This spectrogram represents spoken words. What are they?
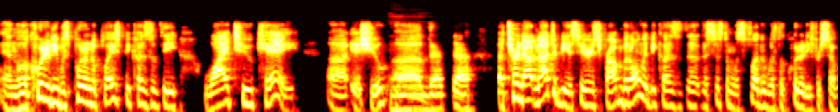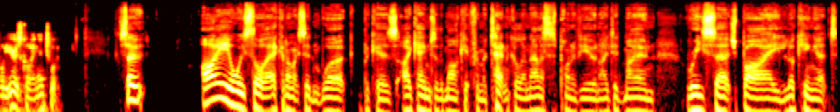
And the liquidity was put into place because of the Y2K uh, issue mm. that. Uh, turned out not to be a serious problem, but only because the, the system was flooded with liquidity for several years going into it. So, I always thought that economics didn't work because I came to the market from a technical analysis point of view and I did my own research by looking at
